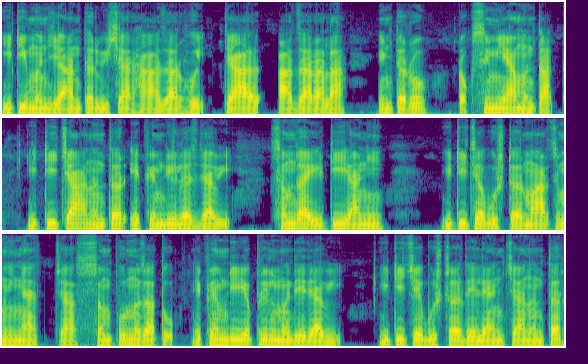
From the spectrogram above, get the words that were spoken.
ई टी म्हणजे आंतरविषार हा आजार होय. त्या आजाराला इंटरोटॉक्सिमिया म्हणतात. ई टीच्या नंतर एफ एम डी लस द्यावी. समजा ई टी आणि ई टीचं बूस्टर मार्च महिन्याच्या संपूर्ण जातो. एफ एम डी एप्रिलमध्ये द्यावी. ई टीचे बूस्टर दिल्याच्या नंतर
